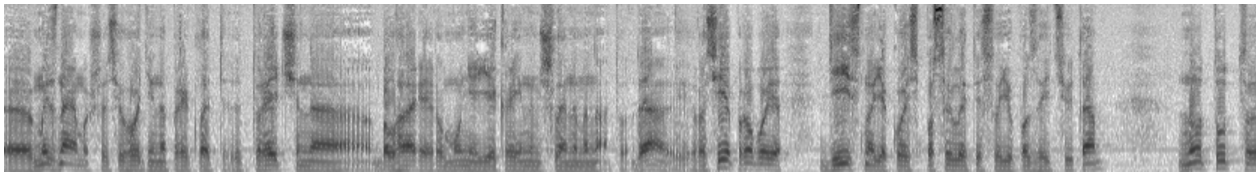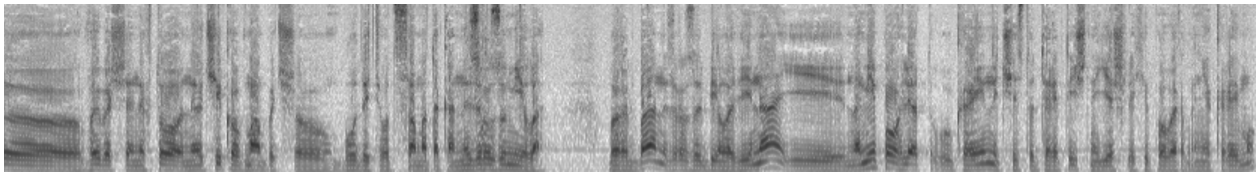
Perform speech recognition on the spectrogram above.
Е, Ми знаємо, що сьогодні, наприклад, Туреччина, Болгарія, Румунія є країнами-членами НАТО. Да? Росія пробує дійсно якось посилити свою позицію там. Ну тут, е, вибачте, ніхто не очікував, мабуть, що буде от саме така незрозуміла боротьба, незрозуміла війна. І, на мій погляд, у України чисто теоретично є шляхи повернення Криму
